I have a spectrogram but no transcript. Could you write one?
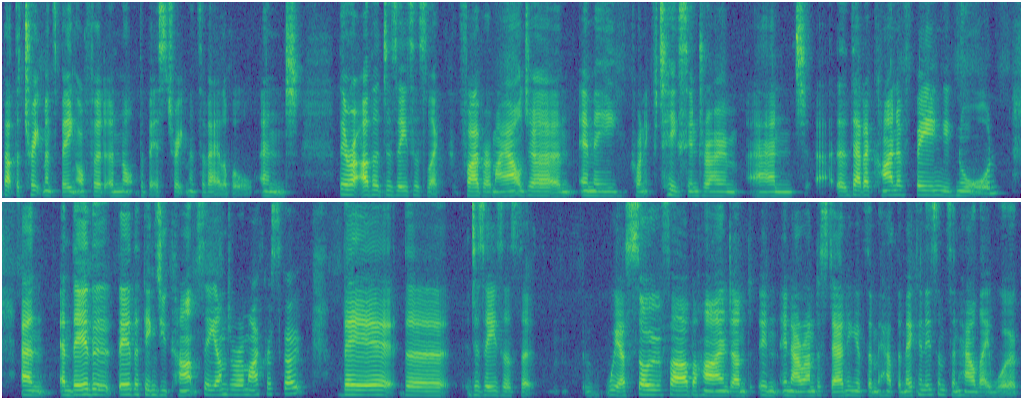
but the treatments being offered are not the best treatments available. And there are other diseases like fibromyalgia and ME, chronic fatigue syndrome, and uh, that are kind of being ignored. And and they're the they're the things you can't see under a microscope. They're the diseases that we are so far behind in, in our understanding of them, how the mechanisms and how they work,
